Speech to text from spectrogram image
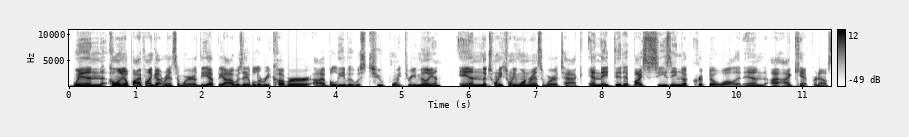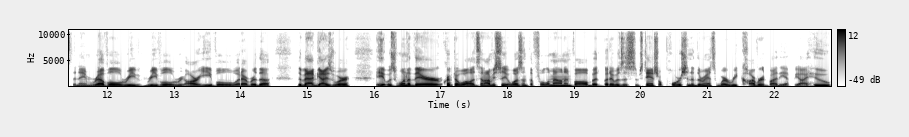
when Colonial Pipeline got ransomware, the FBI was able to recover, I believe it was 2.3 million in the 2021 ransomware attack, and they did it by seizing a crypto wallet. And I, I can't pronounce the name Revel, Re, Revil, R Evil, whatever the the bad guys were. It was one of their crypto wallets, and obviously it wasn't the full amount involved, but but it was a substantial portion of the ransomware recovered by the FBI, who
